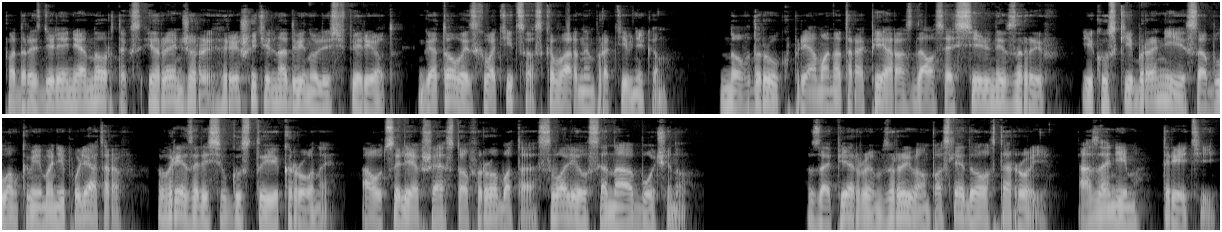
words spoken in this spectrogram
Подразделения Нортекс и Рейнджеры решительно двинулись вперед, готовые схватиться с коварным противником. Но вдруг прямо на тропе раздался сильный взрыв, и куски брони с обломками манипуляторов врезались в густые кроны, а уцелевший остов робота свалился на обочину. За первым взрывом последовал второй, а за ним третий.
